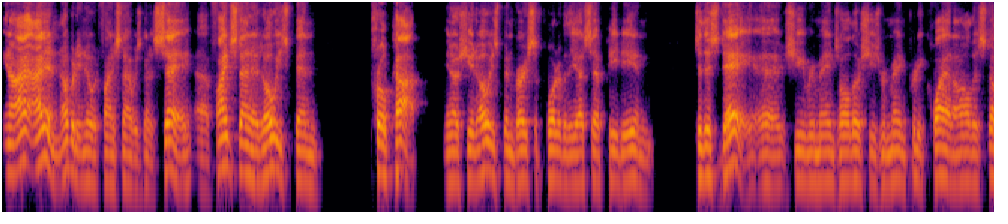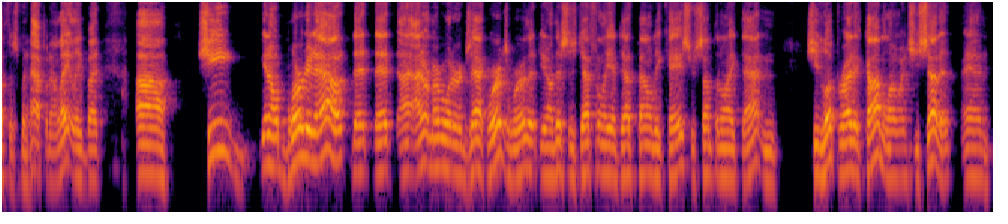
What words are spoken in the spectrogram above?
You know, I, I didn't, nobody knew what Feinstein was going to say. Uh, Feinstein had always been pro cop. You know, she had always been very supportive of the SFPD. And to this day, uh, she remains, although she's remained pretty quiet on all this stuff that's been happening lately. But, uh, she, you know, blurted out that that I don't remember what her exact words were that you know this is definitely a death penalty case or something like that, and she looked right at Kamala when she said it, and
